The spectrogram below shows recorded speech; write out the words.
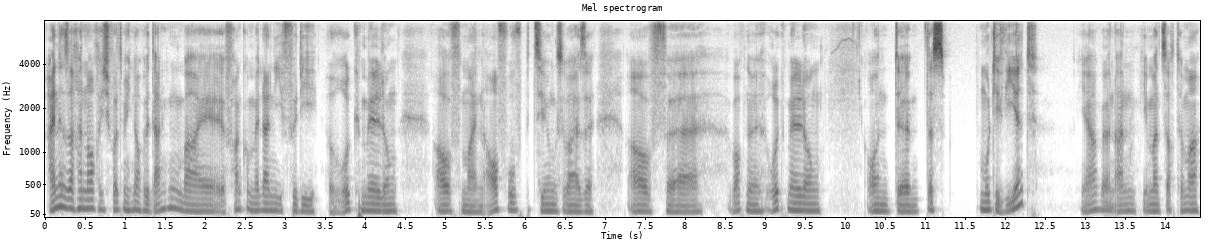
eine Sache noch, ich wollte mich noch bedanken bei Franco Melanie für die Rückmeldung auf meinen Aufruf, beziehungsweise auf äh, überhaupt eine Rückmeldung. Und äh, das motiviert, ja, wenn einem jemand sagt, immer,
